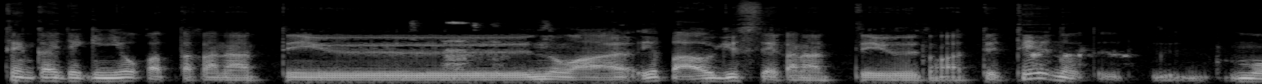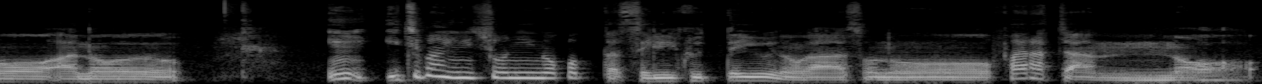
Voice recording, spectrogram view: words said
展開的に良かったかなっていうのは、やっぱアウギュステかなっていうのがあって、っていうの、もう、あの、い一番印象に残ったセリフっていうのが、その、ファラちゃんの、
